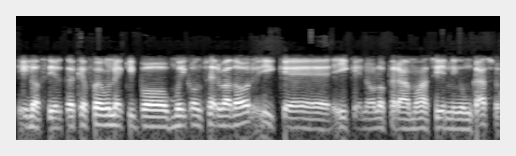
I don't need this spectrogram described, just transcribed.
y lo cierto es que fue un equipo muy conservador y que, y que no lo esperábamos así en ningún caso.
